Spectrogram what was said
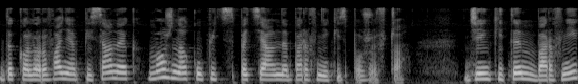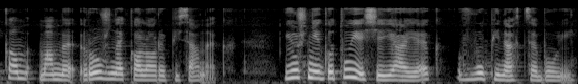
do kolorowania pisanek można kupić specjalne barwniki spożywcze. Dzięki tym barwnikom mamy różne kolory pisanek. Już nie gotuje się jajek w łupinach cebuli.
